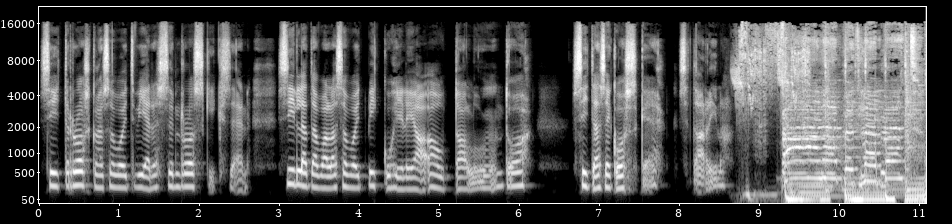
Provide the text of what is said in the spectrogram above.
siitä roskaa, sä voit viedä sen roskikseen. Sillä tavalla sä voit pikkuhiljaa auttaa luontoa. Sitä se koskee, se tarina. Läpät, läpät. Läpät,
